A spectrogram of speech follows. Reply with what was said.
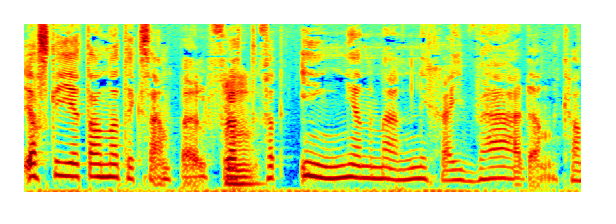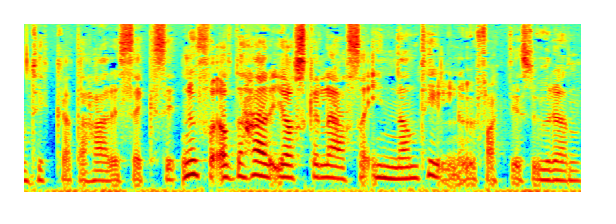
jag ska ge ett annat exempel. För, mm. att, för att ingen människa i världen kan tycka att det här är sexigt. Nu, det här, jag ska läsa till nu faktiskt ur en,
